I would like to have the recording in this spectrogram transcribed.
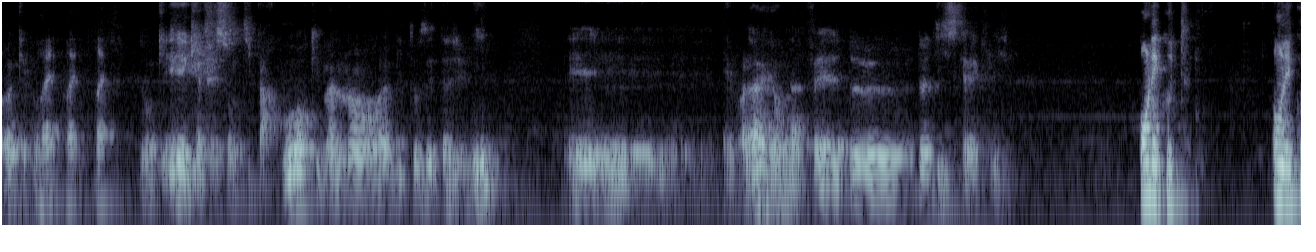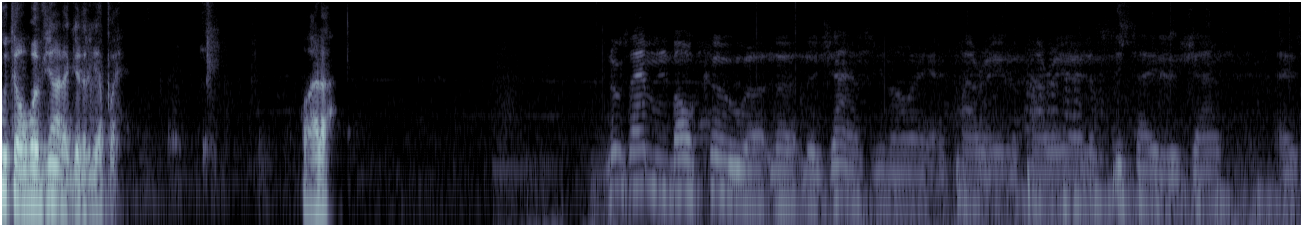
Ok. Ouais, ouais, ouais. Donc, et qui a fait son petit parcours, qui maintenant habite aux États-Unis. Et, et voilà, et on a fait deux, deux disques avec lui. On l'écoute. On l'écoute et on revient à la galerie après. Voilà. Beaucoup euh, le, le jazz, you know, et, et Paris, le Paris, eh, la cité du jazz. Um,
